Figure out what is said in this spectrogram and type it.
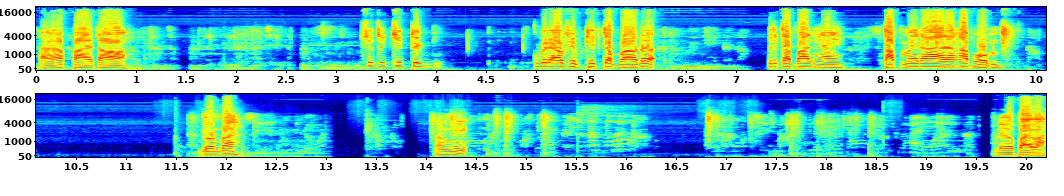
ไปครับไปต่อฉันจะคิดถึงกูไม่ได้เอาเข็มทิศกลับมาด้วยกูจะกลับบ้านไงกลับไม่ได้แล้วครับผมโยนไป ตรงนี้ เร็วไปว่ะ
